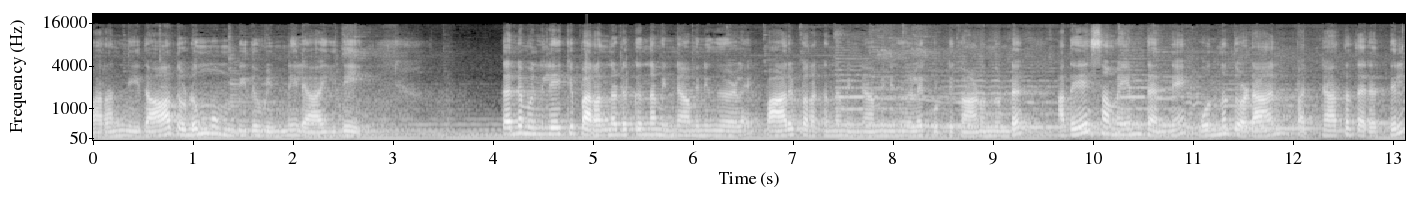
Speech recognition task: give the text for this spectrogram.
പറന്നിതാ തൊടും മുമ്പിതു വിണ്ണിലായിതേ. തന്റെ മുന്നിലേക്ക് പറന്നെടുക്കുന്ന മിന്നാമിനുങ്ങുകളെ പാറിപ്പറക്കുന്ന മിന്നാമിനുങ്ങുകളെ കുട്ടി കാണുന്നുണ്ട്. അതേസമയം തന്നെ ഒന്ന് തൊടാൻ പറ്റാത്ത തരത്തിൽ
